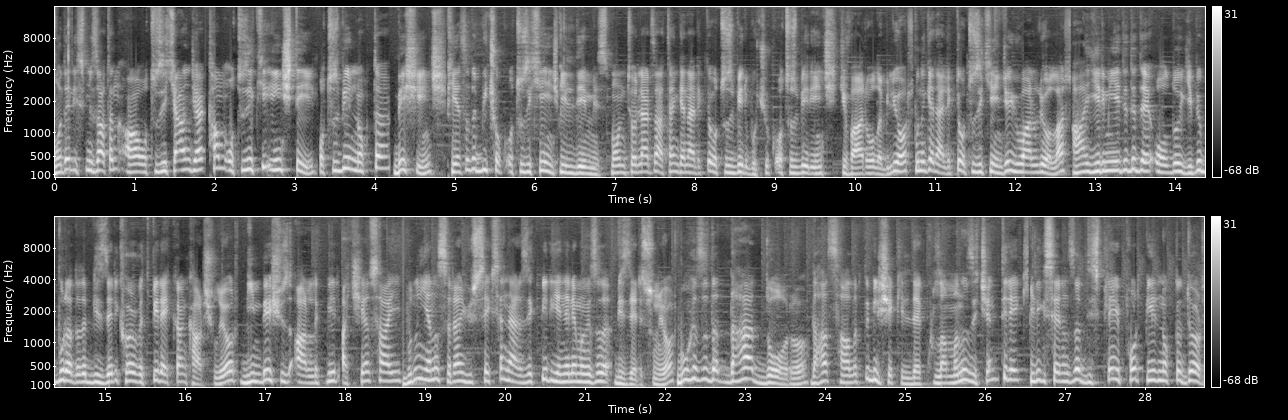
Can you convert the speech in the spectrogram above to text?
Model ismi zaten A32 ancak tam 32 inç değil. 31.5 inç. Piyasada birçok 32 inç bildiğimiz monitörler zaten genellikle 31.5, 31 inç civarı olabiliyor. Bunu genellikle 32 ince yuvarlıyorlar. A27'de de olduğu gibi burada da bizleri curved bir ekran karşılıyor. 1500 R'lık bir açıya sahip. Bunun yanı sıra 180 Hz'lik bir yenileme hızı bizleri sunuyor. Bu hızı da daha doğru, daha sağlıklı bir şekilde kullanmanız için direkt bilgisayarınıza DisplayPort 1.4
